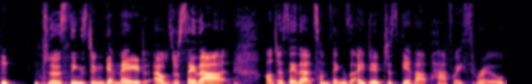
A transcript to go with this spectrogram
Those things didn't get made. I'll just say that. I'll just say that. Some things I did just give up halfway through.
